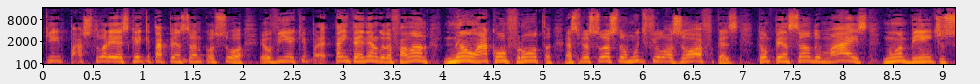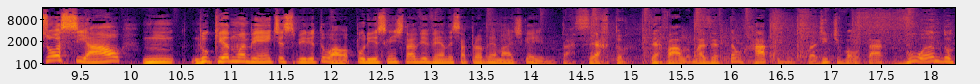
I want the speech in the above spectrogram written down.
Que pastor é esse? Quem que está pensando que eu sou? Eu vim aqui para. Está entendendo o que eu estou falando? Não há confronto. As pessoas estão muito filosóficas, estão pensando mais no ambiente social hum, do que no ambiente espiritual. Por isso que a gente está vivendo essa problemática aí. Tá certo. Intervalo, mas é tão rápido para a gente voltar voando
